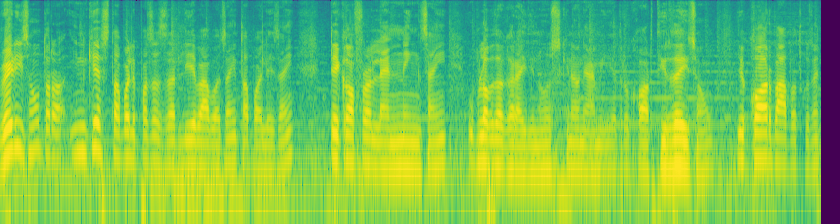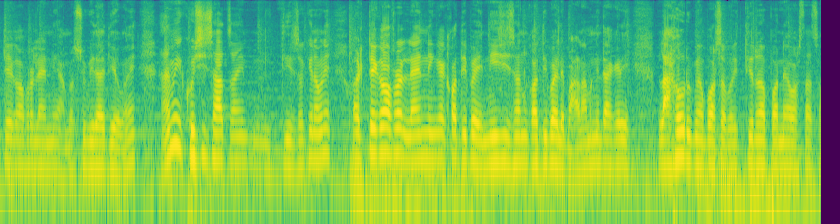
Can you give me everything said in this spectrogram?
रेडी छौँ तर इनकेस तपाईँले पचास हजार लिए बाबत चाहिँ तपाईँले चाहिँ टेक अफ र ल्यान्डिङ चाहिँ उपलब्ध गराइदिनुहोस् किनभने हामी यत्रो कर तिर्दैछौँ। यो कर बाबतको चाहिँ टेक अफ र ल्यान्डिङ हाम्रो सुविधा दियो भने हामी खुसी साथ चाहिँ तिर्छौँ। किनभने टेक अफ र ल्यान्डिङका कतिपय निजी छन् कतिपयले भाडामा लिँदाखेरि लाखौँ रुपियाँ वर्षभरि तिर्न पर्ने अवस्था छ।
